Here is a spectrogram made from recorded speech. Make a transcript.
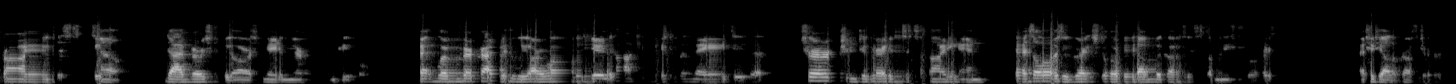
proud to see how diverse we are as Native American people. But we're very proud of who we are, what we do, the contributions we made to the church and to greater society, and that's always a great story to tell because there's so many stories to tell across the church.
